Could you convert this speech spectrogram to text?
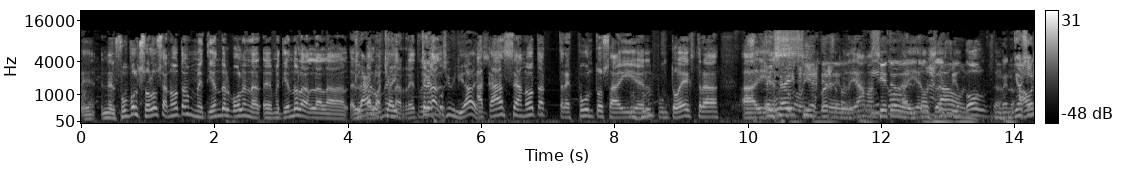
eh, en el fútbol solo se anotan metiendo el bol en la, eh, metiendo la, la- la- el Claro, balón aquí en la hay red tres rival. posibilidades. Acá se anota tres puntos, ahí el punto extra, ahí El el, safety. siete llaman, ahí el, el touchdown. field goal, o sea, Bueno, Yo ahora- sí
